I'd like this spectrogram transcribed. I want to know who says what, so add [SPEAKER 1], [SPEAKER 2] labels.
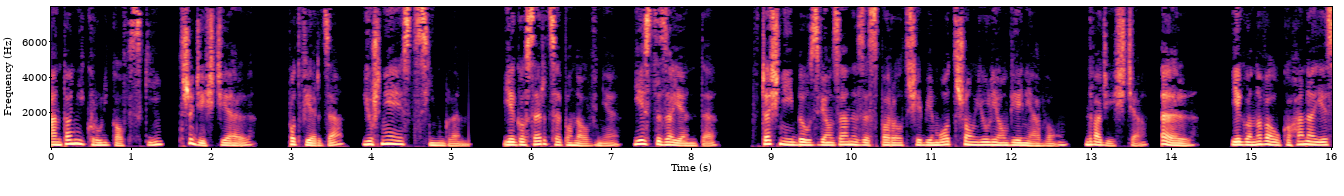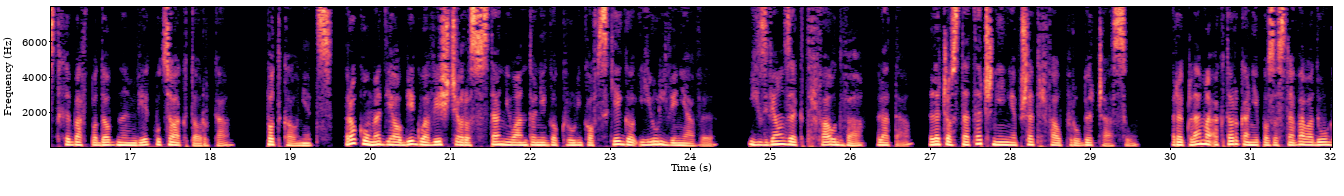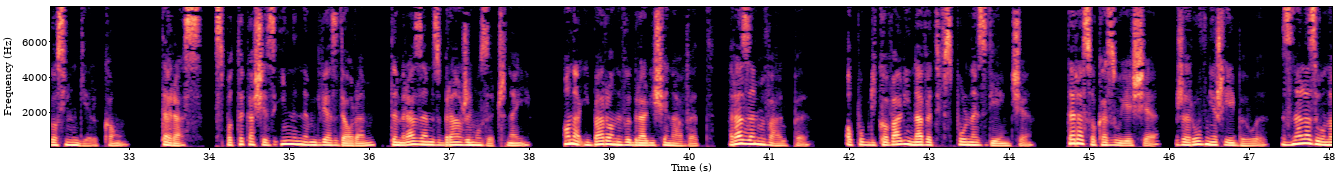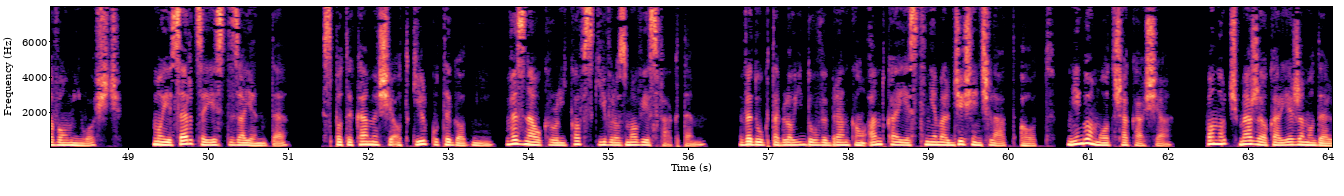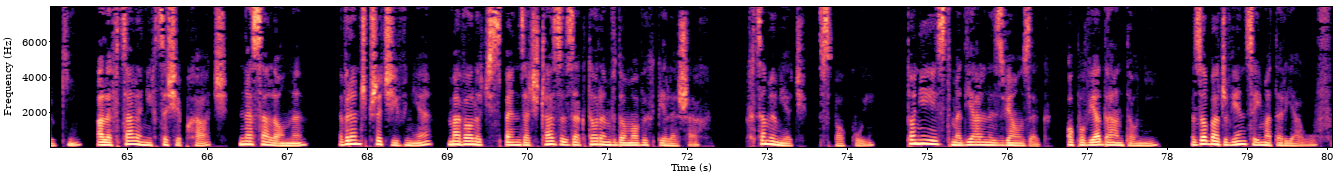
[SPEAKER 1] Antoni Królikowski, 30L. Potwierdza, już nie jest singlem. Jego serce ponownie jest zajęte. Wcześniej był związany ze sporo od siebie młodszą Julią Wieniawą, 20 L. Jego nowa ukochana jest chyba w podobnym wieku co aktorka. Pod koniec roku media obiegła wieść o rozstaniu Antoniego Królikowskiego i Julii Wieniawy. Ich związek trwał dwa lata, lecz ostatecznie nie przetrwał próby czasu. Reklama aktorka nie pozostawała długo singielką. Teraz spotyka się z innym gwiazdorem, tym razem z branży muzycznej. Ona i Baron wybrali się nawet, razem w Alpy. Opublikowali nawet wspólne zdjęcie. Teraz okazuje się, że również jej były, znalazł nową miłość. Moje serce jest zajęte. Spotykamy się od kilku tygodni, wyznał Królikowski w rozmowie z Faktem. Według tabloidu wybranką Antka jest niemal 10 lat od niego młodsza Kasia. Ponoć marzy o karierze modelki, ale wcale nie chce się pchać na salony. Wręcz przeciwnie, ma woleć spędzać czas z aktorem w domowych pieleszach. Chcemy mieć spokój. To nie jest medialny związek, opowiada Antoni. Zobacz więcej materiałów.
